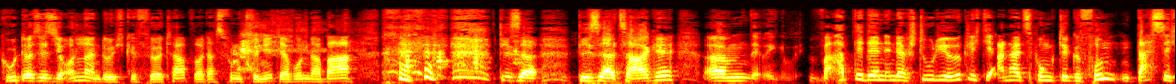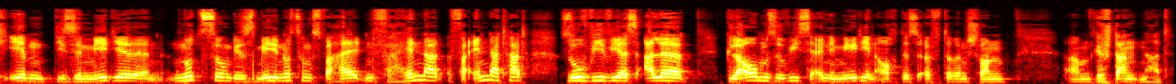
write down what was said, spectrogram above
Gut, dass ihr sie online durchgeführt habt, weil das funktioniert ja wunderbar dieser, dieser Tage. Ähm, habt ihr denn in der Studie wirklich die Anhaltspunkte gefunden, dass sich eben diese Mediennutzung, dieses Mediennutzungsverhalten verändert, verändert hat, so wie wir es alle glauben, so wie es ja in den Medien auch des Öfteren schon ähm, gestanden hat?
